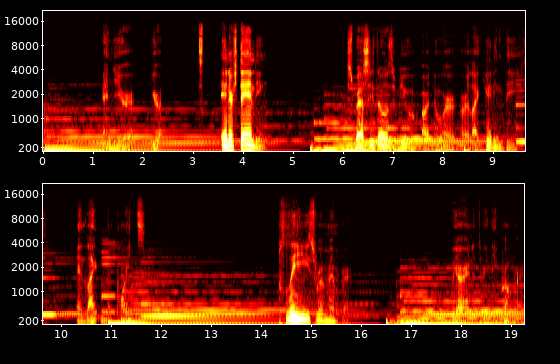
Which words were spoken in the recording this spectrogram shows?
and you're you're understanding, especially those of you are, who are, are like hitting these enlightenment points, please remember we are in a 3D program.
